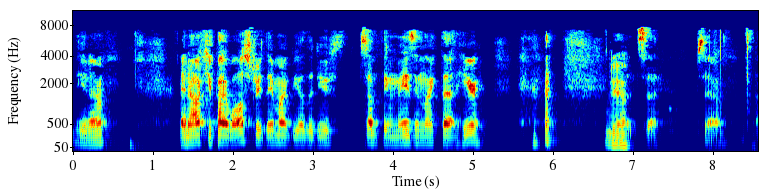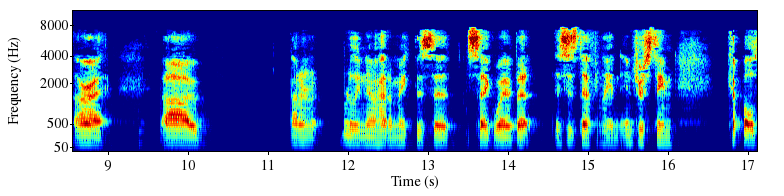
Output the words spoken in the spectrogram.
you know. And Occupy Wall Street, they might be able to do something amazing like that here. yeah. Uh, so, all right. Uh, I don't really know how to make this a segue, but this is definitely an interesting couple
